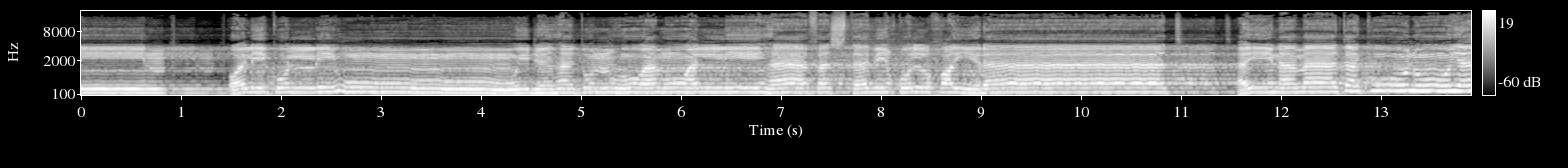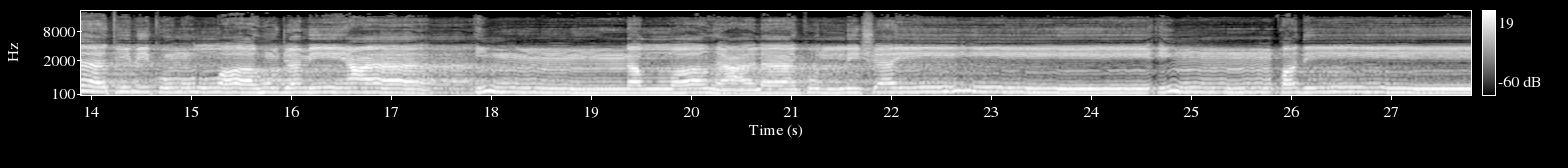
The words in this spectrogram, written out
ولكل وجهة هو موليها فاستبقوا الخيرات أينما تكونوا يأت بكم الله جميعا إن الله على كل شيء قدير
